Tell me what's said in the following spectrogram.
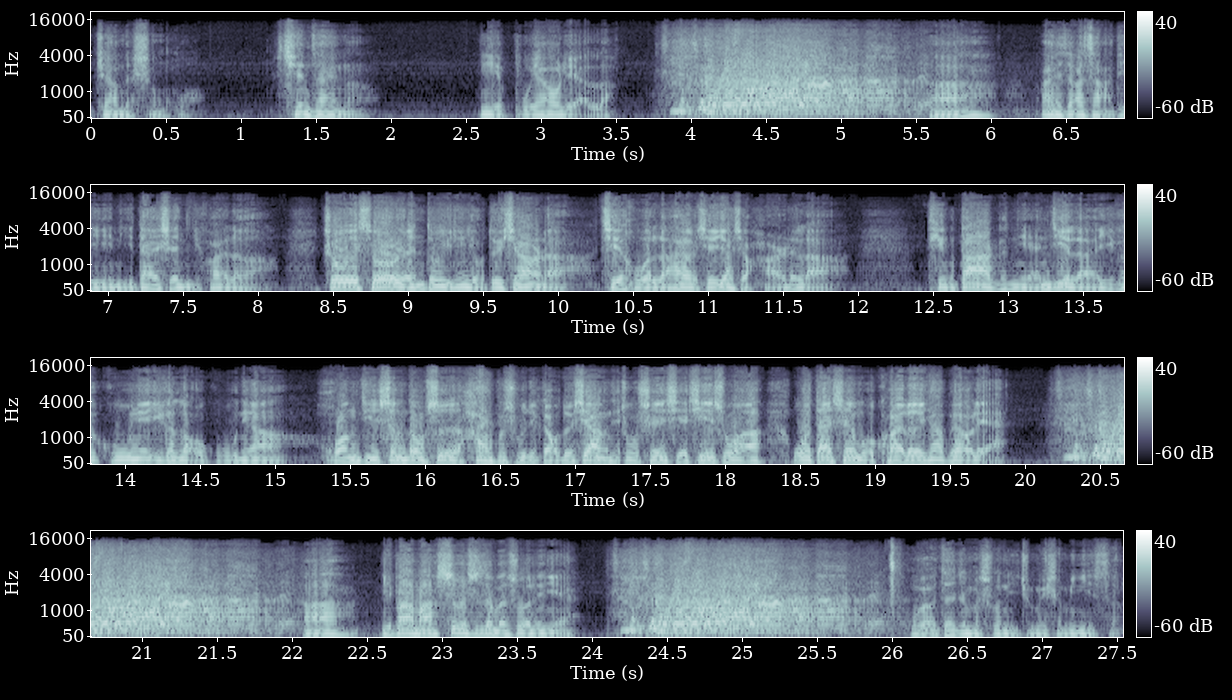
这样的生活。现在呢，你也不要脸了 啊！爱咋咋地，你单身你快乐。周围所有人都已经有对象了，结婚了，还有些要小孩的了，挺大个年纪了，一个姑娘，一个老姑娘，黄金圣斗士还不出去搞对象去？主持人写信说：“我单身我快乐，要不要脸？” 啊，你爸妈是不是这么说的你？我要再这么说你就没什么意思了，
